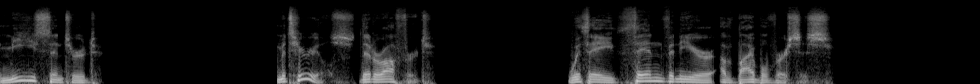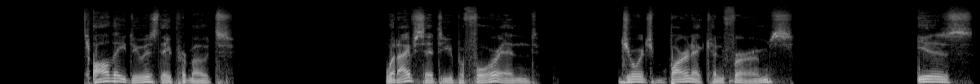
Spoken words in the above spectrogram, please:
me centered materials that are offered with a thin veneer of Bible verses. All they do is they promote what I've said to you before, and George Barna confirms is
